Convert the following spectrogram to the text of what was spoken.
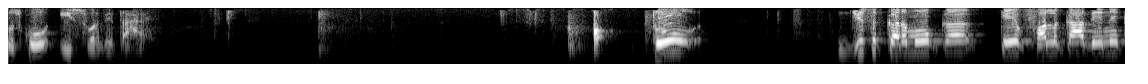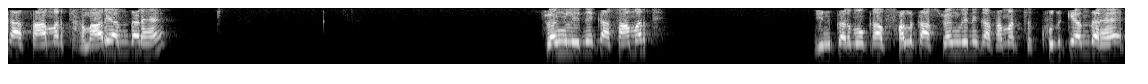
उसको ईश्वर देता है। तो जिस कर्मों का, के फल का देने का सामर्थ्य हमारे अंदर है स्वयं लेने का सामर्थ्य? जिन कर्मों का, फल का स्वयं लेने का सामर्थ्य खुद के अंदर है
